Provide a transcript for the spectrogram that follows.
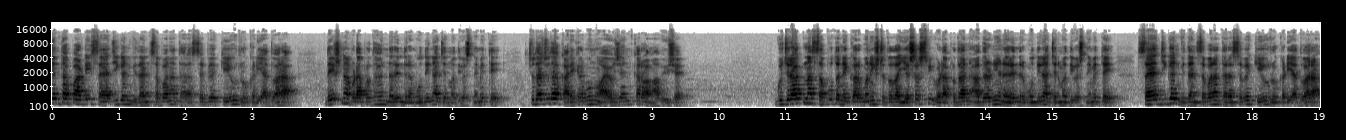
જનતા પાર્ટી સયાજીગંજ વિધાનસભાના ધારાસભ્ય કેયુર રોકડિયા દ્વારા દેશના વડાપ્રધાન નરેન્દ્ર મોદીના જન્મદિવસ નિમિત્તે જુદા જુદા કાર્યક્રમોનું આયોજન કરવામાં આવ્યું છે. ગુજરાતના સપૂત અને કર્મનિષ્ઠ તથા યશસ્વી વડાપ્રધાન આદરણીય નરેન્દ્ર મોદીના જન્મદિવસ નિમિત્તે સયાજીગંજ વિધાનસભાના ધારાસભ્ય કેયુર રોકડિયા દ્વારા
